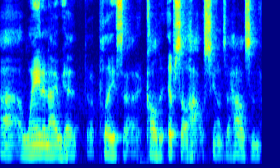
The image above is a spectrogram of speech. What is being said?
uh, Wayne and I we had a place uh, called the Ipso House. You know, it's a house, and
